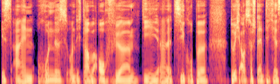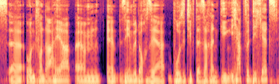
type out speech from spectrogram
ist ein rundes und ich glaube auch für die äh, Zielgruppe durchaus verständliches. Äh, und von daher ähm, äh, sehen wir doch sehr positiv der Sache entgegen. Ich habe für dich jetzt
